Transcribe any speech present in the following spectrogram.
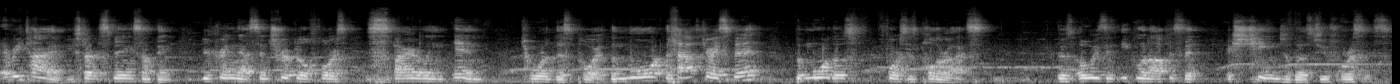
Every time you start spinning something, you're creating that centripetal force spiraling in toward this poi. The more, the faster I spin it, the more those forces polarize. There's always an equal and opposite exchange of those two forces.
